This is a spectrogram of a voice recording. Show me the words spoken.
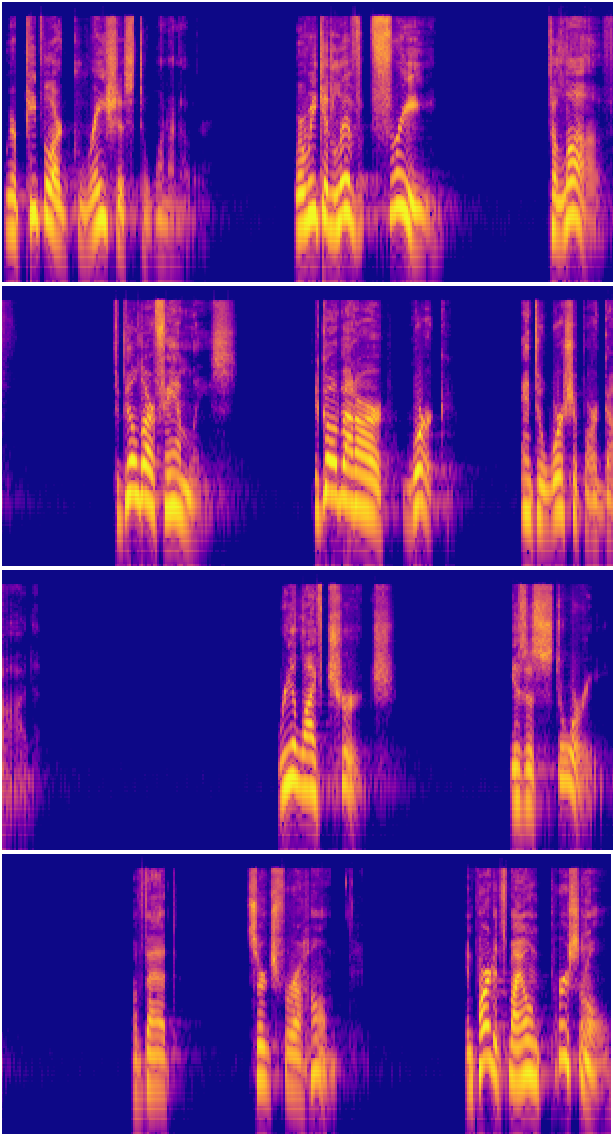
where people are gracious to one another, where we can live free to love, to build our families, to go about our work, and to worship our God. Real life church is a story of that search for a home. In part, it's my own personal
